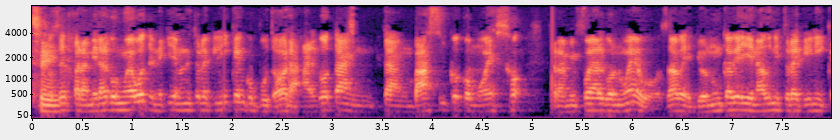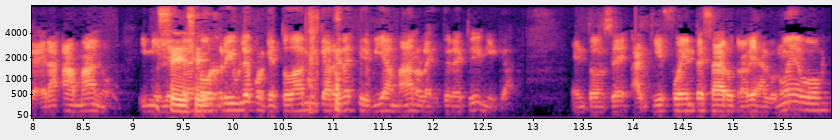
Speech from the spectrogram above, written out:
Entonces, para mí era algo nuevo tener que llenar una historia clínica en computadora. Algo tan, tan básico como eso, para mí fue algo nuevo, ¿sabes? Yo nunca había llenado una historia clínica, era a mano. Y mi letra es horrible porque toda mi carrera escribía a mano la historia clínica. Entonces, aquí fue empezar otra vez algo nuevo,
